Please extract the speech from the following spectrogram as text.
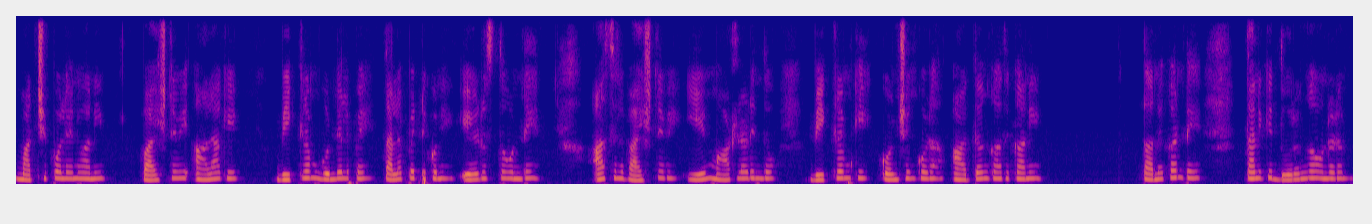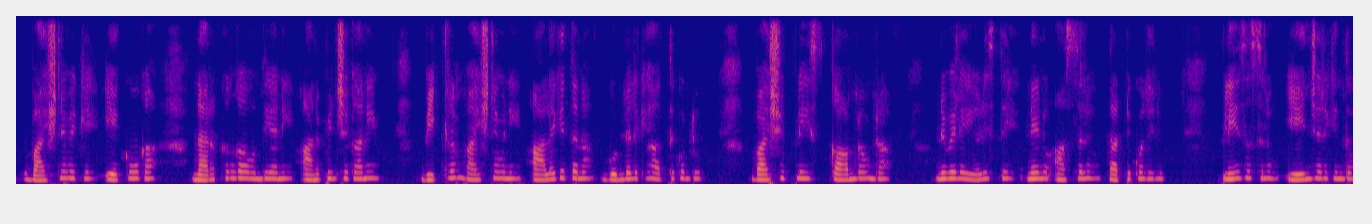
మర్చిపోలేను అని వైష్ణవి అలాగే విక్రమ్ గుండెలపై తలపెట్టుకుని ఏడుస్తూ ఉంటే అసలు వైష్ణవి ఏం మాట్లాడిందో విక్రమ్కి కొంచెం కూడా అర్థం కాదు కానీ తనకంటే తనకి దూరంగా ఉండడం వైష్ణవికి ఎక్కువగా నరకంగా ఉంది అని అనిపించగానే విక్రమ్ వైష్ణవిని అలాగే తన గుండెలకి హత్తుకుంటూ వైష్ణవ్ ప్లీజ్ కామ్ డౌన్ రా. నువ్వు ఇలా ఏడిస్తే నేను అస్సలు తట్టుకోలేను. ప్లీజ్ అసలు ఏం జరిగిందో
